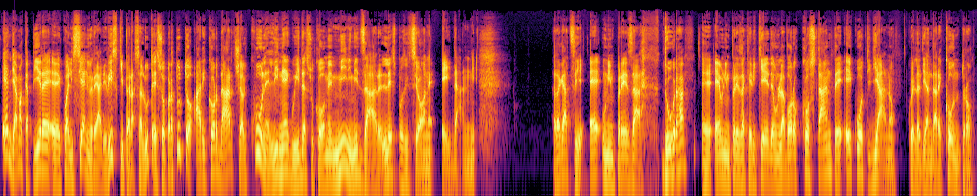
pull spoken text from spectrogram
e andiamo a capire eh, quali siano i reali rischi per la salute e soprattutto a ricordarci alcune linee guida su come minimizzare l'esposizione e i danni. Ragazzi, è un'impresa dura, eh, è un'impresa che richiede un lavoro costante e quotidiano, quella di andare contro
